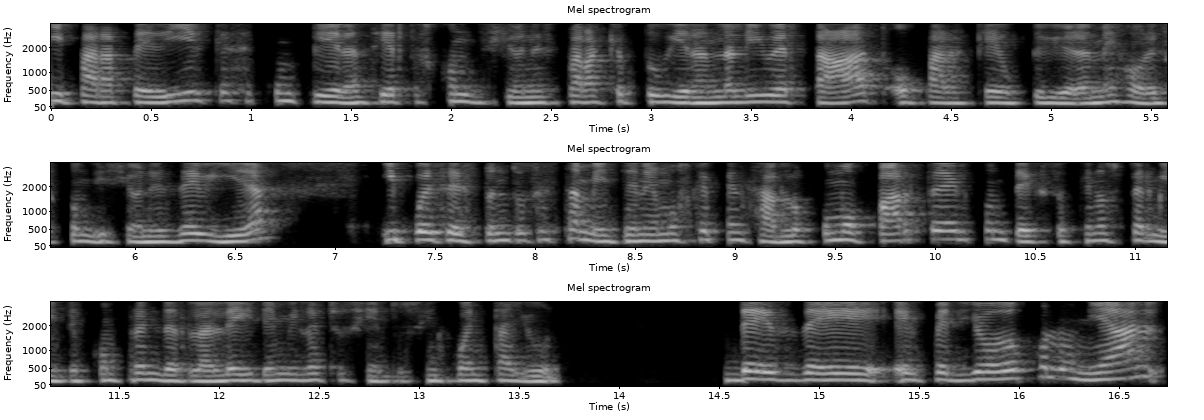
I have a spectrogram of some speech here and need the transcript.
y para pedir que se cumplieran ciertas condiciones para que obtuvieran la libertad o para que obtuvieran mejores condiciones de vida. Y pues esto entonces también tenemos que pensarlo como parte del contexto que nos permite comprender la ley de 1851. Desde el periodo colonial,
